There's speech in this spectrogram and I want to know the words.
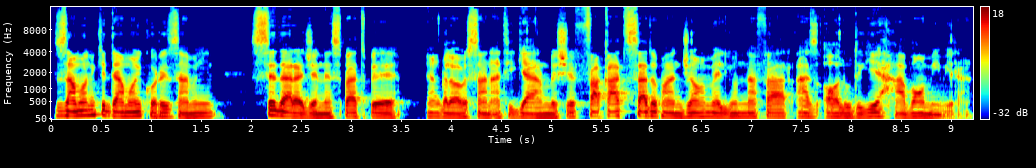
زمانی که دمای کره زمین سه درجه نسبت به انقلاب صنعتی گرم بشه فقط 150 میلیون نفر از آلودگی هوا میمیرن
